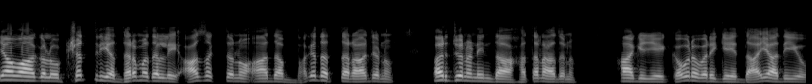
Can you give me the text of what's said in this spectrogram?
ಯಾವಾಗಲೂ ಕ್ಷತ್ರಿಯ ಧರ್ಮದಲ್ಲಿ ಆಸಕ್ತನು ಆದ ಭಗದತ್ತ ರಾಜನು ಅರ್ಜುನನಿಂದ ಹತನಾದನು. ಹಾಗೆಯೇ ಕೌರವರಿಗೆ ದಾಯಾದಿಯು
